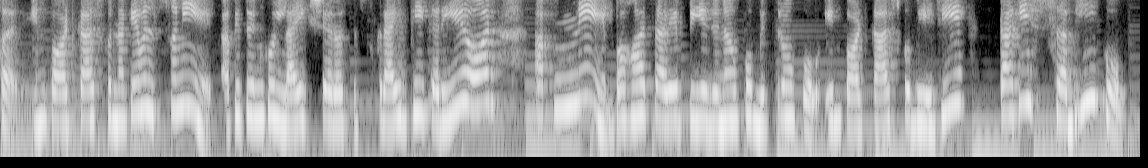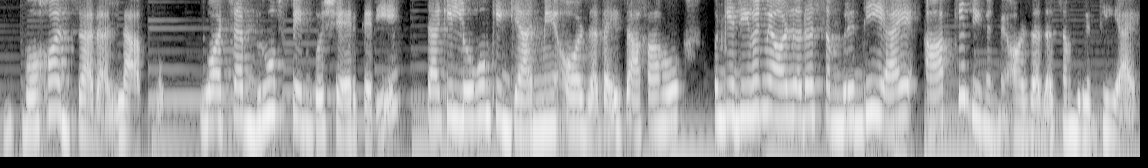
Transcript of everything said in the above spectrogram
पर इन पॉडकास्ट को न केवल सुनिए, अभी तो इनको लाइक शेयर और सब्सक्राइब भी करिए और अपने बहुत सारे प्रियजनों को, मित्रों को इन पॉडकास्ट को भेजिए, ताकि सभी को बहुत ज़्यादा लाभ हो। व्हाट्सएप ग्रुप्स पे इनको शेयर करिए, ताकि लोगों के ज्ञान में और ज़्यादा इजाफा हो, उनके जीवन में और ज़्यादा समृद्धि आए, आपके जीवन में और ज़्यादा समृद्धि आए।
